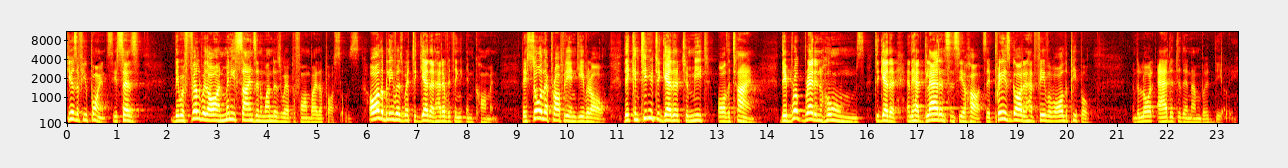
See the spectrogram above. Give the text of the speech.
Here's a few points. He says, They were filled with awe, and many signs and wonders were performed by the apostles. All the believers were together and had everything in common. They sold their property and gave it all. They continued together to meet all the time. They broke bread in homes together, and they had glad and sincere hearts. They praised God and had favor of all the people. And the Lord added to their number daily.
